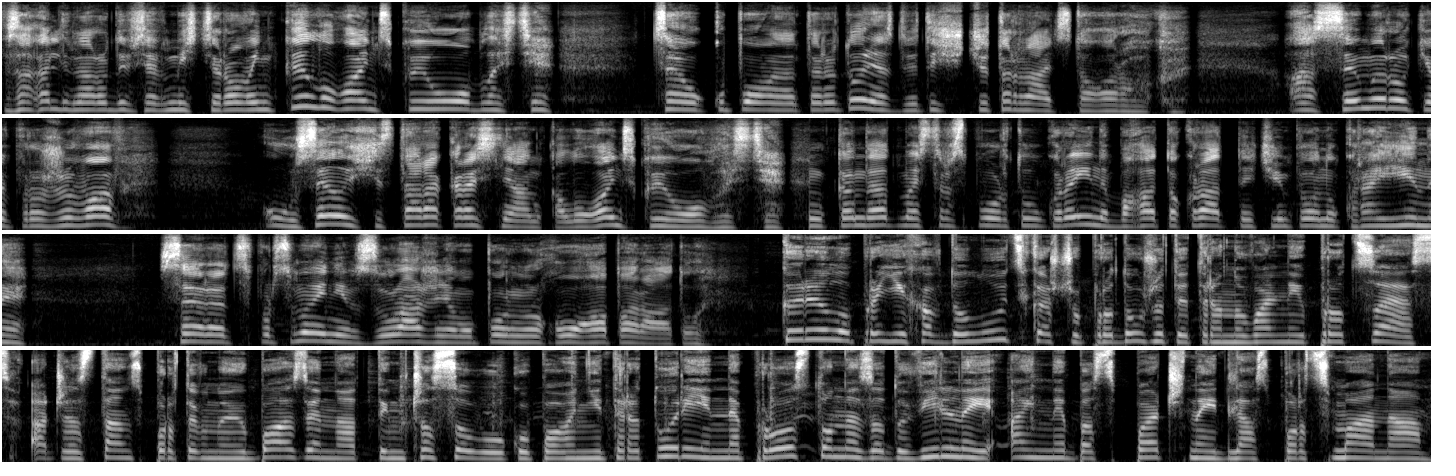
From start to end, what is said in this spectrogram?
взагалі народився в місті Ровеньки Луганської області. Це окупована територія з 2014 року. А семи років проживав у селищі Стара Краснянка Луганської області. Кандидат майстер спорту України, багатократний чемпіон України серед спортсменів з ураженням опорно-рухового апарату. Кирило приїхав до Луцька, щоб продовжити тренувальний процес, адже стан спортивної бази на тимчасово окупованій території не просто незадовільний, а й небезпечний для спортсмена.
